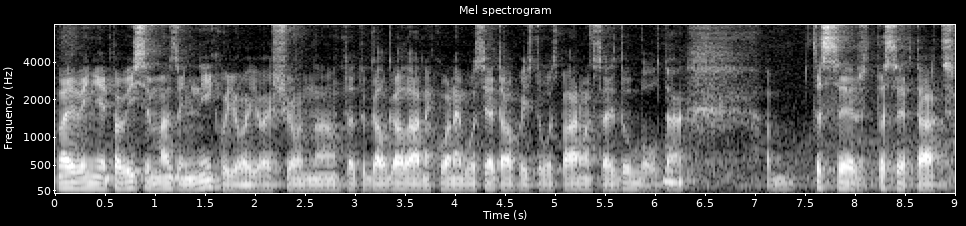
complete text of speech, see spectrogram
vai viņi ir pavisam maziņi nīkuļojoši, un uh, tad tu gal galā neko nebūs ietaupījis, tu būsi pārmaksājis dubultā. Mm. Tas ir, tas ir tāds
